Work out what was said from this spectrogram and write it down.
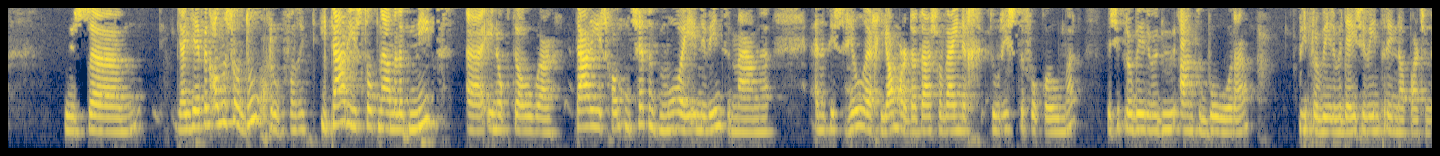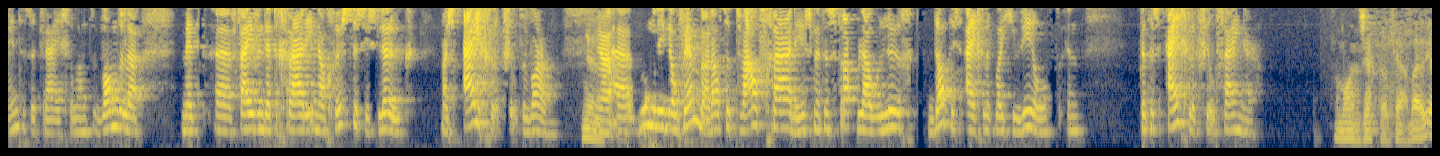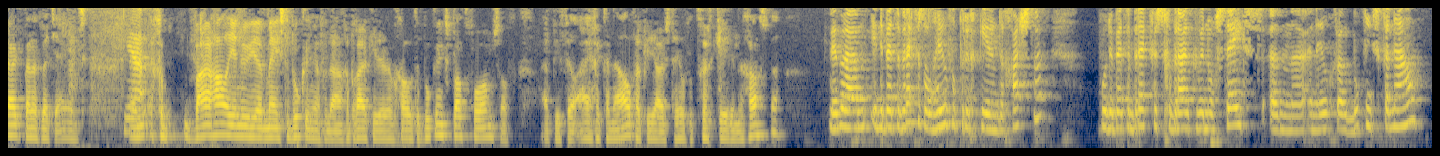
Dus ehm, ja, je hebt een ander soort doelgroep. Want Italië stopt namelijk niet uh, in oktober. Italië is gewoon ontzettend mooi in de wintermaanden. En het is heel erg jammer dat daar zo weinig toeristen voor komen. Dus die proberen we nu aan te boren. Die proberen we deze winter in de appartementen te krijgen. Want wandelen met uh, 35 graden in augustus is leuk. Maar is eigenlijk veel te warm. Ja. Uh, wandelen in november, als het 12 graden is met een strak blauwe lucht, dat is eigenlijk wat je wilt. En dat is eigenlijk veel fijner. Mooi gezegd ook, ja. Maar ja, ik ben het met je eens. Ja. En, waar haal je nu je meeste boekingen vandaan? Gebruik je de grote boekingsplatforms? Of heb je veel eigen kanaal? Of heb je juist heel veel terugkerende gasten? We hebben ehm, in de Bed Breakfast al heel veel terugkerende gasten. Voor de Bed Breakfast gebruiken we nog steeds een, eh, een heel groot boekingskanaal.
